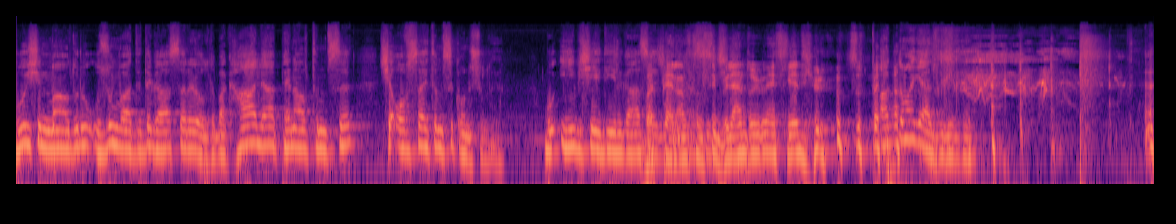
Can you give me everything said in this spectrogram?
bu işin mağduru uzun vadede Galatasaray oldu. Bak hala penaltımsı, şey offside'ımsı konuşuluyor. Bu iyi bir şey değil Galatasaray. Bak için. Bülent Uygun etkiledi görüyor musun? Aklıma geldi birden.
